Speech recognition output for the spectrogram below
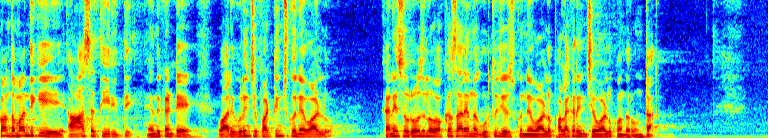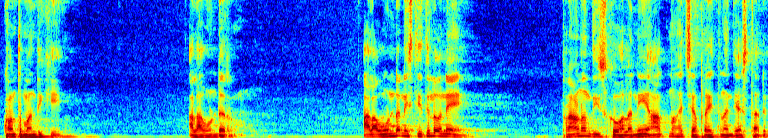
కొంతమందికి ఆశ తీరిద్ది. ఎందుకంటే వారి గురించి పట్టించుకునేవాళ్ళు కనీసం రోజులో ఒక్కసారైనా గుర్తు చేసుకునేవాళ్ళు పలకరించేవాళ్ళు కొందరు ఉంటారు. కొంతమందికి అలా ఉండరు. అలా ఉండని స్థితిలోనే ప్రాణం తీసుకోవాలని ఆత్మహత్య ప్రయత్నం చేస్తారు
